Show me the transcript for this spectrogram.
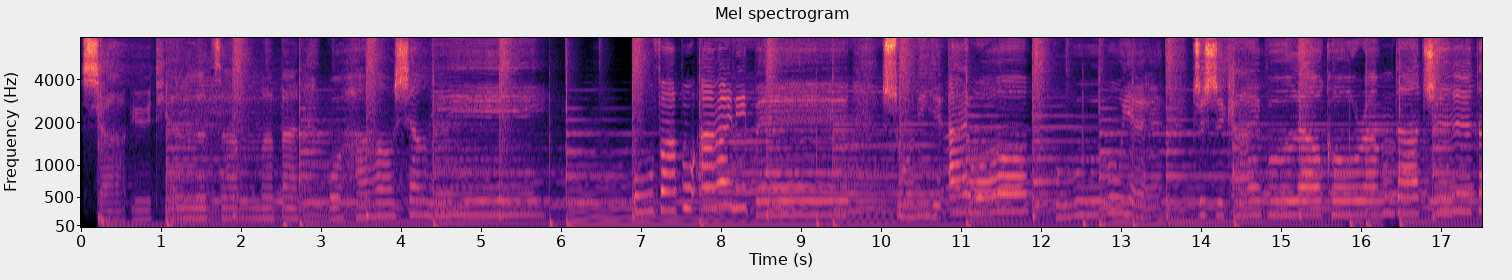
下雨天了怎么办？我好想你，无法不爱你呗。说你也爱我，呜耶，只是开不了口让他知道。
